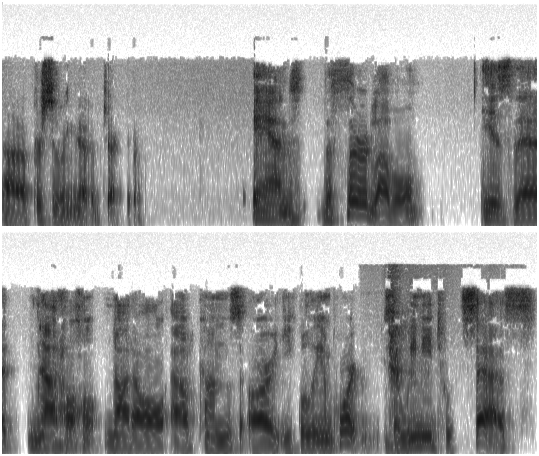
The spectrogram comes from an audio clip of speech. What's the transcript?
uh, pursuing that objective. And the third level is that not all not all outcomes are equally important. So we need to assess,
